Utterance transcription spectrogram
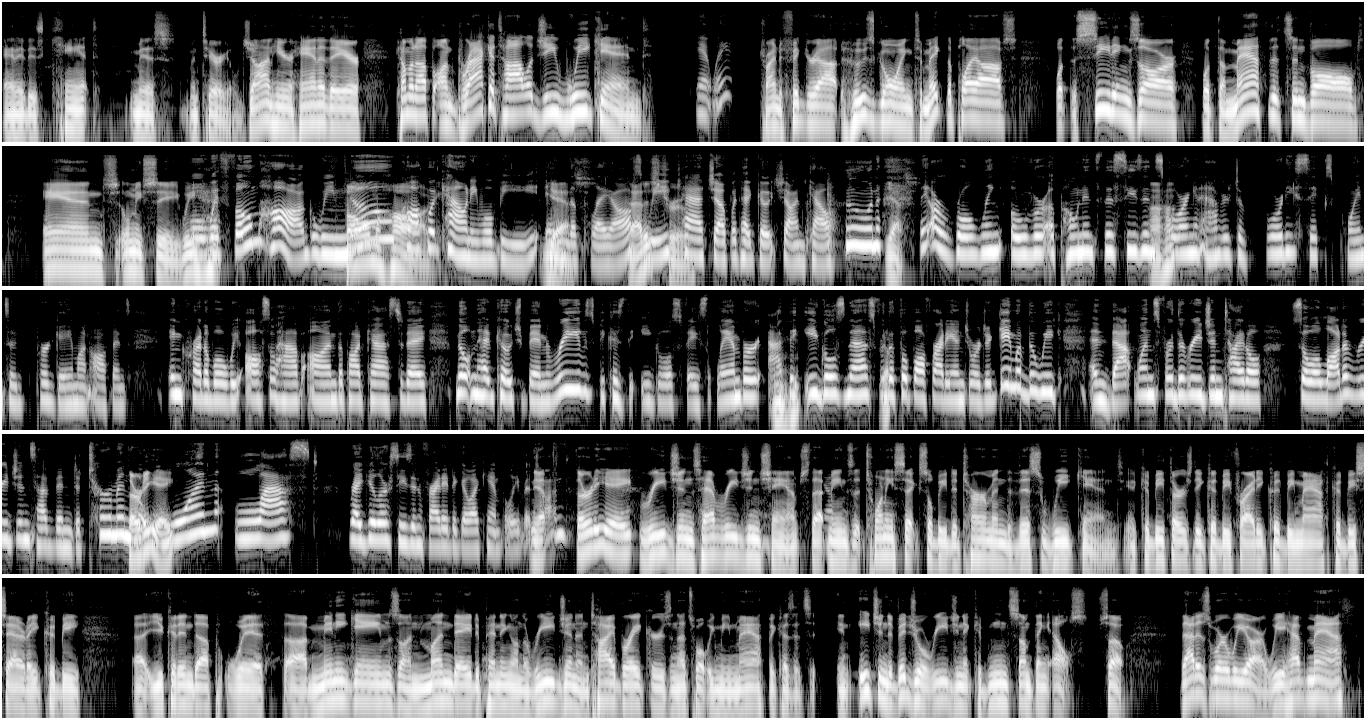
And it is can't miss material. Jon here, Hannah there, coming up on bracketology weekend. Can't wait. Trying to figure out who's going to make the playoffs, what the seedings are, what the math that's involved and let me see. We well, with Foam Hog, we Foam know Hog. Colquitt County will be in yes, the playoffs. That is we true. catch up with head coach Sean Calhoun. Yes. They are rolling over opponents this season, uh-huh. scoring an average of 46 points per game on offense incredible. We also have on the podcast today Milton head coach Ben Reaves because the Eagles face Lambert at mm-hmm. the Eagles Nest for yep. the Football Friday in Georgia game of the week, and that one's for the region title. So a lot of regions have been determined. 38. one last regular season Friday to go. I can't believe it, yep. Jon. 38 regions have region champs. That yep. means that 26 will be determined this weekend. It could be Thursday, could be Friday, could be math, could be Saturday, could be uh, you could end up with uh, mini games on Monday, depending on the region and tiebreakers, and that's what we mean math because it's in each individual region. It could mean something else. So that is where we are. We have math.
